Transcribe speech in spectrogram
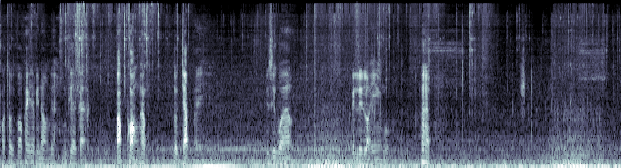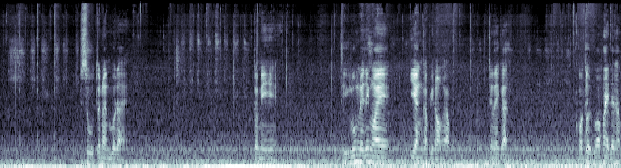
ขอโทษขออภัยนะพี่น้องเด้อมึงเทื่อกะปรับกล่องครับ ตัวจับไอ้รู้สึกว่าเป็นลอยๆเองพวก สู้ตัวนั้นบ่ได้ ตัวนี้ถึงลุ่มเนี่ยจังหน่อยเอียงครับพี่น้องครับจังไรก็ขอโทษขออภัยด้วยครับ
